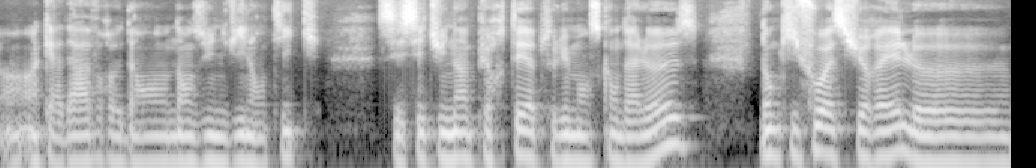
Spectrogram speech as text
un cadavre dans, dans une ville antique. C'est une impureté absolument scandaleuse. Donc il faut assurer le,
